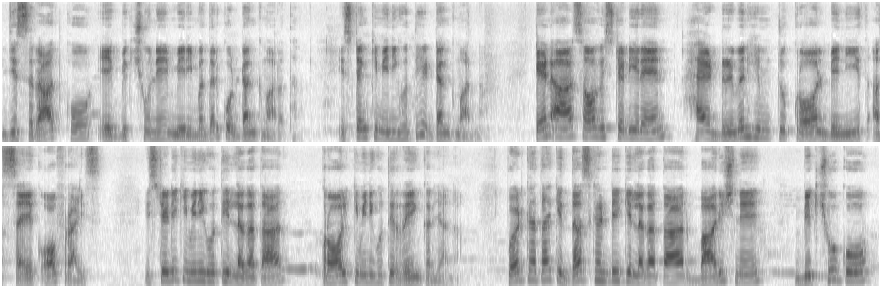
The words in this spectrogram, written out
जिस रात को एक भिक्षु ने मेरी मदर को डंक मारा था। स्टंग की मीनिंग होती है डंक मारना। Ten hours of steady rain had driven him to crawl beneath a sack of rice steady की मीनिंग होती है लगातार क्रॉल की मीनिंग होती है रेंग कर जाना। पोइट कहता है कि 10 घंटे की लगातार बारिश ने भिक्षु को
